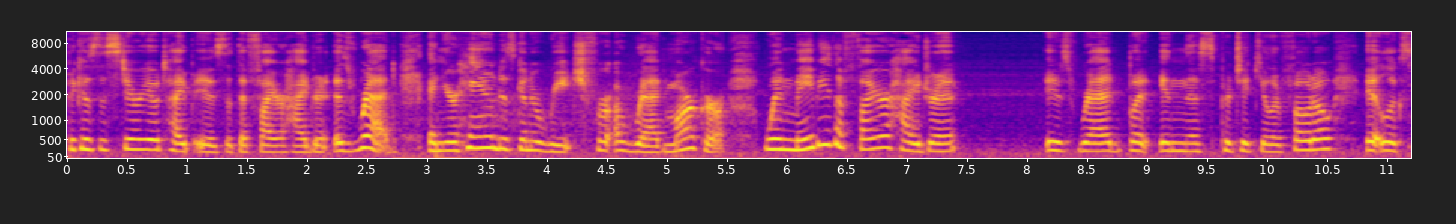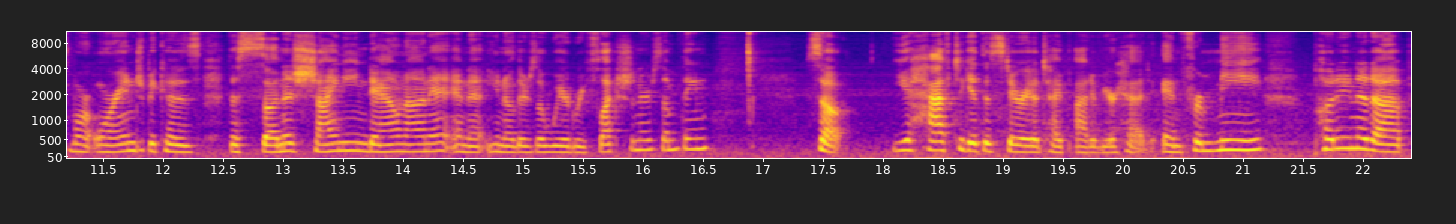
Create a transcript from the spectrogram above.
because the stereotype is that the fire hydrant is red and your hand is going to reach for a red marker when maybe the fire hydrant is red, but in this particular photo, it looks more orange because the sun is shining down on it and it, you know, there's a weird reflection or something. So you have to get the stereotype out of your head. And for me, putting it up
